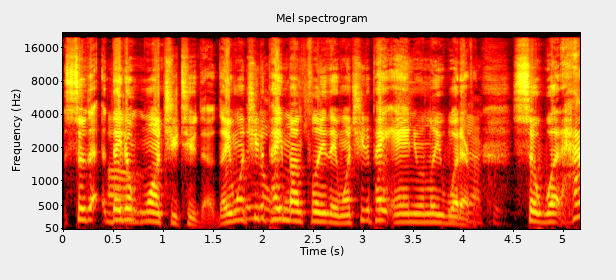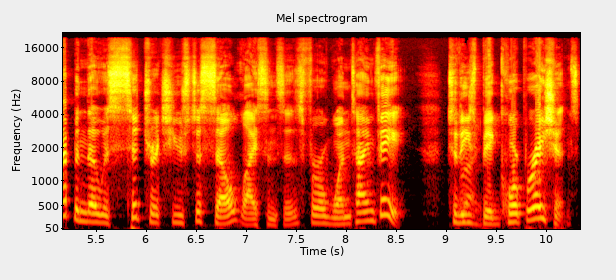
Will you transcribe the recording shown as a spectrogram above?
So that they don't um, want you to though. They want they you to pay monthly. They want you to pay annually, whatever. Exactly. So what happened though is Citrix used to sell licenses for a one-time fee to these Right. big corporations,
